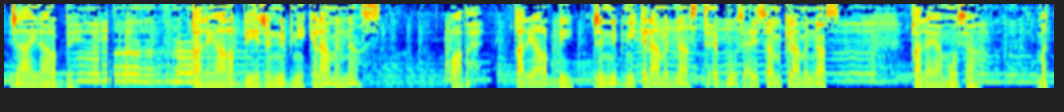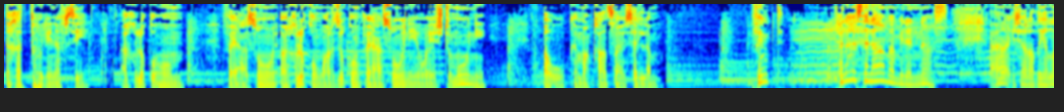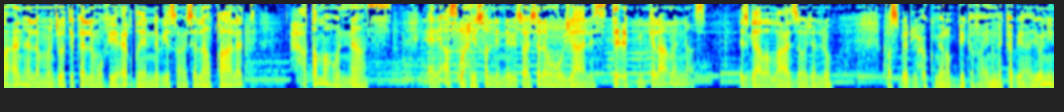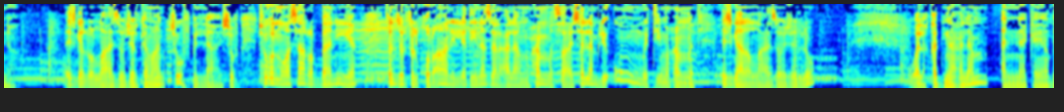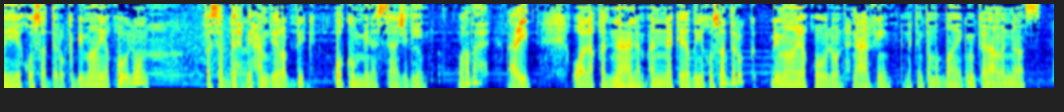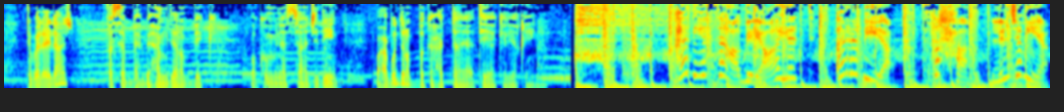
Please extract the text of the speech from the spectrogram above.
جاء إلى ربه. قال يا ربي جنبني كلام الناس. واضح؟ قال يا ربي جنبني كلام الناس. تعب موسى عليه السلام من كلام الناس. قال يا موسى ما اتخذته لنفسي أخلقهم فيعصون أخلقهم وأرزقهم فيعصوني ويشتموني. أو كما قال صلى الله عليه وسلم. فهمت؟ فلا سلامة من الناس. عائشة رضي الله عنها لما جو تكلموا في عرض النبي صلى الله عليه وسلم قالت حطمه الناس. يعني أصبح يصلي النبي صلى الله عليه وسلم وهو جالس تعب من كلام الناس. إيش قال الله عز وجل له؟ فاصبر لحكم ربك فإنك بأعيننا. إيش قال الله عز وجل كمان؟ شوف بالله شوف شوف المواساة الربانية تنزل في القرآن الذي نزل على محمد صلى الله عليه وسلم لأمة محمد. إيش قال الله عز وجل له؟ ولقد نعلم أنك يضيق صدرك بما يقولون. فسبح بحمد ربك وكن من الساجدين. واضح؟ أعيد. ولقد نعلم أنك يضيق صدرك بما يقولون. إحنا عارفين أنك أنت متضايق من كلام الناس. تبى العلاج فسبح بحمد ربك وكن من الساجدين. واعبد ربك حتى يأتيك اليقين. هذه الساعة برعاية الربيع. صحة للجميع.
